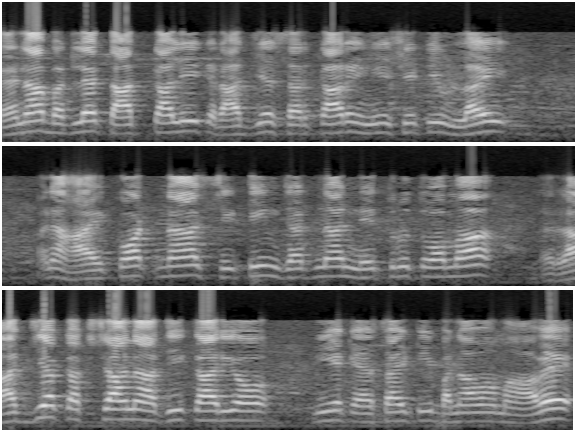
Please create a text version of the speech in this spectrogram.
એના બદલે તાત્કાલિક રાજ્ય સરકારે ઇનિશિયેટિવ લઈ અને હાઈકોર્ટના સિટિંગ જજના નેતૃત્વમાં રાજ્ય કક્ષાના અધિકારીઓની એક એસઆઈટી બનાવવામાં આવે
